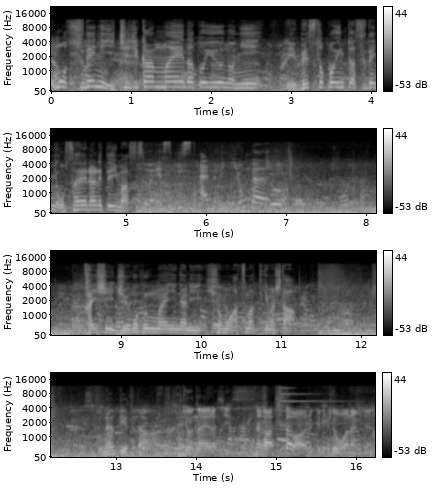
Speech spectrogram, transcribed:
もうすでに1時間前だというのにベストポイントはすでに抑えられています。開始15分前になり人も集まってきました。なんて言った？今日ないらしいです。なんか明日はあるけど今日はないみたいな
